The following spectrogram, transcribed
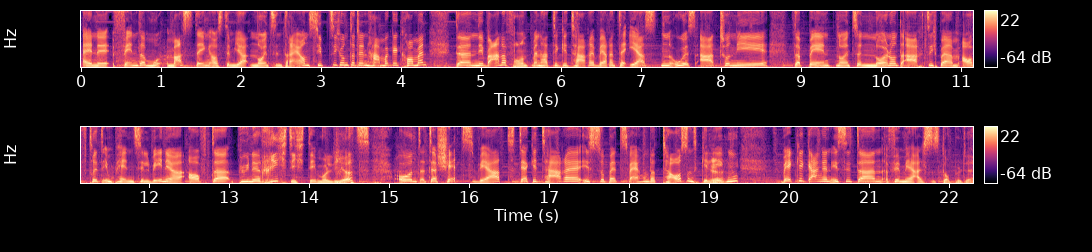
eine Fender Mu- Mustang aus dem Jahr 1973 unter den Hammer gekommen. Der Nirvana-Frontman hat die Gitarre während der ersten USA-Tournee der Band 1989 beim Auftritt in Pennsylvania auf der Bühne richtig demoliert. Und der Schätzwert der Gitarre ist so bei 200.000 gelegen. Weggegangen ist sie dann für mehr als das Doppelte.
